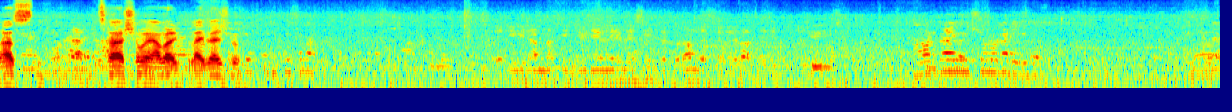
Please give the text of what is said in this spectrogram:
বাস ছাড়ার সময় আবার লাইভে আসব। আমার প্রায় ষোলোটা টিকিট আরে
